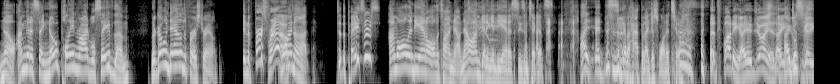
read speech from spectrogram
No, I'm going to say no plane ride will save them. They're going down in the first round in the first round. Why not? To the Pacers? I'm all Indiana all the time now. Now I'm getting Indiana season tickets. I it, this isn't going to happen. I just wanted to. That's funny. I enjoy it. I, I just go,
